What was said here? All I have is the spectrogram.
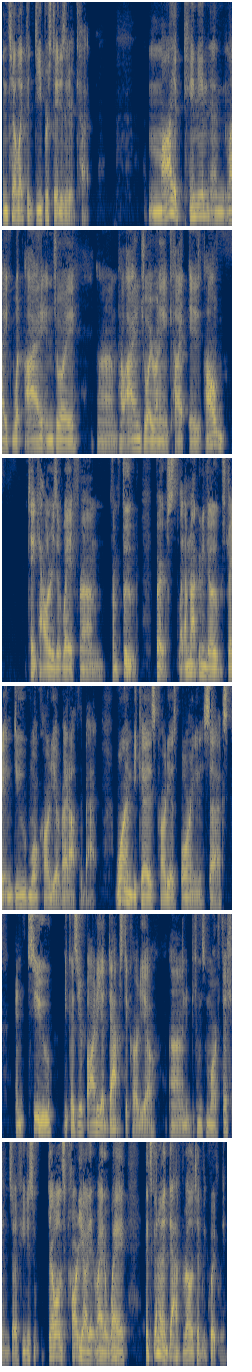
until like the deeper stages of your cut. My opinion and like what I enjoy, um, how I enjoy running a cut is I'll take calories away from from food first. Like I'm not going to go straight and do more cardio right off the bat. One because cardio is boring and it sucks, and two because your body adapts to cardio um, and it becomes more efficient. So if you just throw all this cardio at it right away, it's going to adapt relatively quickly.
